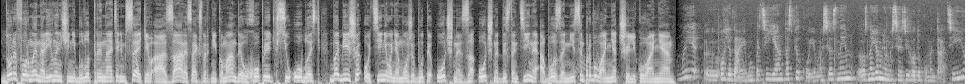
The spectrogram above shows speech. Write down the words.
До реформи на Рівненщині було 13 МСЕКів, а зараз експертні команди охоплюють всю область. Ба більше оцінювання може бути очне, заочне, дистанційне або за місцем перебування чи лікування. Ми е, оглядаємо пацієнта, спілкуємося з ним, ознайомлюємося з його документацією,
